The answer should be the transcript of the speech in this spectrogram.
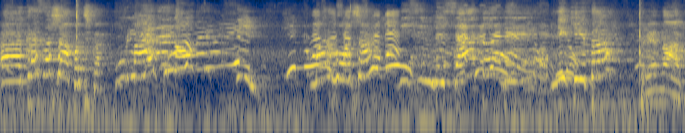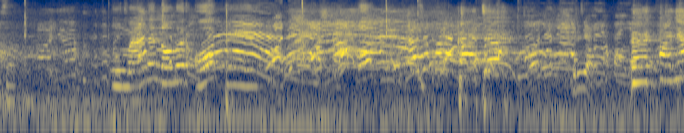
Красна шапочка. У мене номер 7. Маргоша. 81. Нікіта. 13. У мене номер 1. Катя. Е, Аня.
